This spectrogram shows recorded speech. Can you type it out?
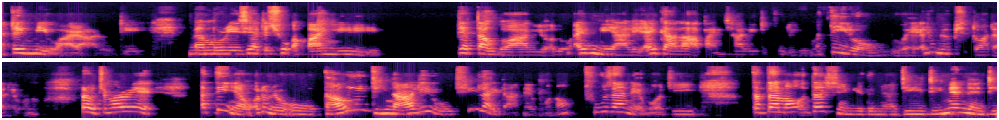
အတိတ်မိသွားတာတို့ဒီ memories ရဲ့တချို့အပိုင်းလေးတွေပြတ်တောက်သွားပြီးတော့အဲ့လိုအဲ့နေရာလေးအဲ့ကာလအပိုင်းခြားလေးတစ်ခုလေးကိုမသိတော့ဘူးလို့ပဲအဲ့လိုမျိုးဖြစ်သွားတတ်တယ်ပေါ့နော်အဲ့တော့ကျမတို့ရဲ့အတိညာပေါ့အဲ့လိုမျိုးဟိုခေါင်းဒီနားလေးကိုထိလိုက်တာ ਨੇ ပေါ့နော်ထူးဆန်းတယ်ပေါ့ဒီ တသက်လုံးအသက်ရှင်ခဲ့တဲ့များဒီဒီနှစ်နဲ့ဒီ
